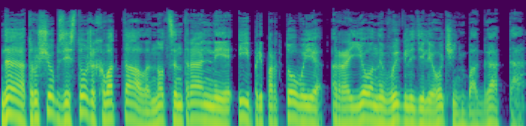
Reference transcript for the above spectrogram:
Да, трущоб здесь тоже хватало, но центральные и припортовые районы выглядели очень богато.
